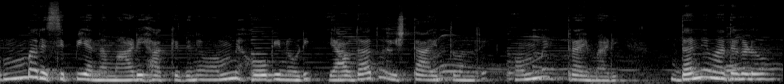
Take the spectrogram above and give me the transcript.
ತುಂಬ ರೆಸಿಪಿಯನ್ನು ಮಾಡಿ ಹಾಕಿದ್ದೀನಿ. ಒಮ್ಮೆ ಹೋಗಿ ನೋಡಿ, ಯಾವುದಾದ್ರೂ ಇಷ್ಟ ಆಯಿತು ಅಂದರೆ ಒಮ್ಮೆ ಟ್ರೈ ಮಾಡಿ. ಧನ್ಯವಾದಗಳು.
